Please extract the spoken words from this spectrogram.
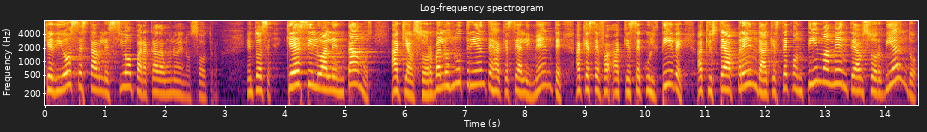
que Dios estableció para cada uno de nosotros. Entonces, ¿qué si lo alentamos? a que absorba los nutrientes, a que se alimente, a que se cultive, a que usted aprenda, a que esté continuamente absorbiendo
